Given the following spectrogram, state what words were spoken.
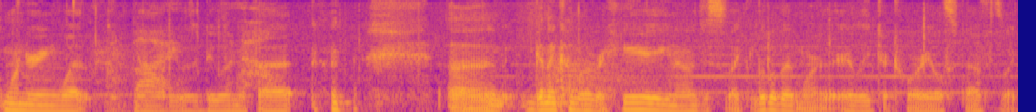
wondering what, you know, what he was doing with that. uh, gonna come over here, you know, just like a little bit more of the early tutorial stuff. It's like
